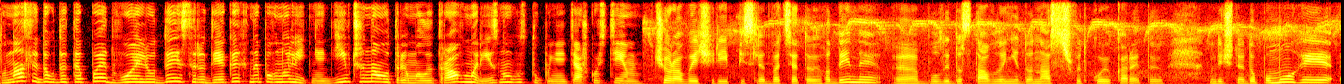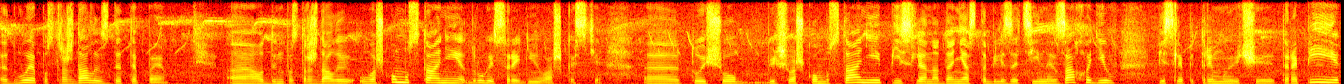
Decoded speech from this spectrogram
Внаслідок ДТП двоє людей, серед яких неповнолітня дівчина, отримали травми різного ступеня тяжкості. Вчора ввечері після 20-ї години е, були доставлені до нас швидкою каретою медичної допомоги двоє постраждалих з ДТП. Е, Один постраждалий у важкому стані, другий середньої важкості. Е, Той, що в більш важкому стані, після надання стабілізаційних заходів, після підтримуючої терапії,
